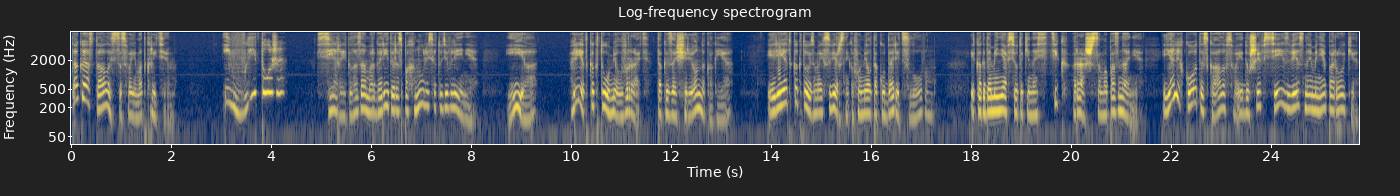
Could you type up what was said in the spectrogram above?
Так и осталась со своим открытием. «И вы тоже?» Серые глаза Маргариты распахнулись от удивления. «И я. Редко кто умел врать, так изощренно, как я. И редко кто из моих сверстников умел так ударить словом. И когда меня все-таки настиг раж самопознания, я легко отыскала в своей душе все известные мне пороки,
